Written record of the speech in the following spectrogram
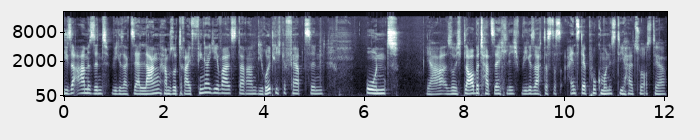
Diese Arme sind, wie gesagt, sehr lang, haben so drei Finger jeweils daran, die rötlich gefärbt sind. Und ja, also ich glaube tatsächlich, wie gesagt, dass das eins der Pokémon ist, die halt so aus der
